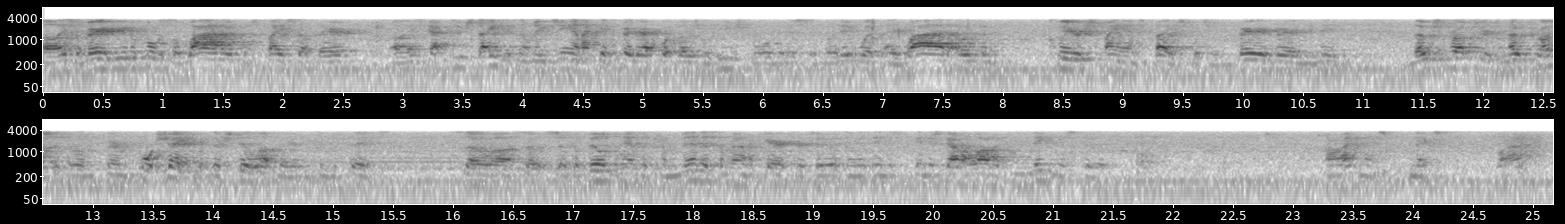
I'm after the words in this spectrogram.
Uh, it's a very beautiful, it's a wide open space up there. Uh, it's got two stages on each end. I can't figure out what those were used for, but it's, but it was a wide open, clear span space, which is very, very unique. Those structures, no trusses are, they're in poor shape, but they're still up there and can be fixed. So, uh, so, so the building has a tremendous amount of character to it, and it, and it's, and it's got a lot of uniqueness to it. All right, next, next slide.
